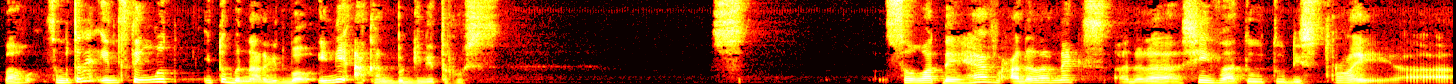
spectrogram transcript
bahwa sebetulnya insting lu itu benar gitu bahwa ini akan begini terus. So what they have adalah next adalah Shiva to to destroy. Uh,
